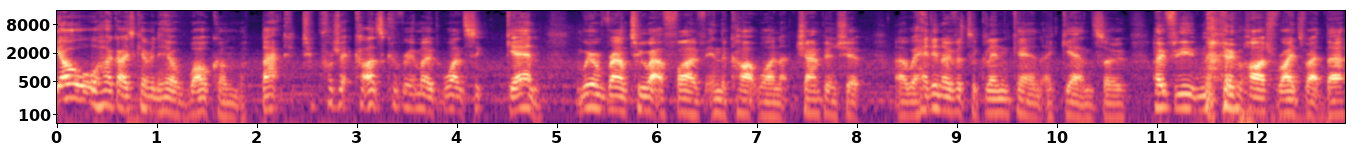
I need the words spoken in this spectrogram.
Yo, hi guys, Kevin here. Welcome back to Project Cars Career Mode once again. We're round 2 out of 5 in the Kart 1 Championship. Uh, we're heading over to Glencairn again, so hopefully no harsh rides right there.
